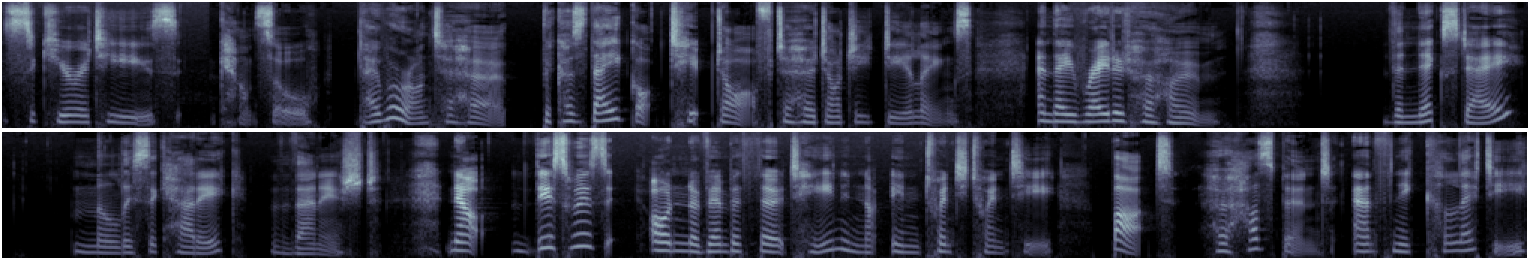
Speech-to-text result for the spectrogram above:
Securities Council, they were onto her because they got tipped off to her dodgy dealings, and they raided her home. The next day, Melissa Caddick vanished. Now, this was on November 13 in, in 2020, but her husband, Anthony Koletti,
